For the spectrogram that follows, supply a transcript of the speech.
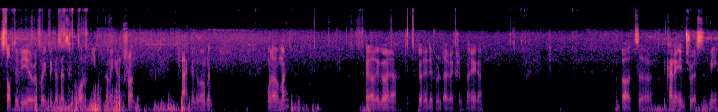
stop the video real quick because there's a lot of people coming in front. Back in a moment. Well, never mind. No, they're going a, go in a different direction. There you go. But uh, it kind of interested me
